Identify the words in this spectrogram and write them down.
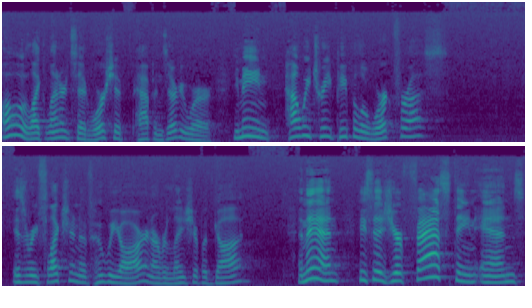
Oh, like Leonard said, worship happens everywhere. You mean how we treat people who work for us is a reflection of who we are and our relationship with God? And then he says, Your fasting ends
